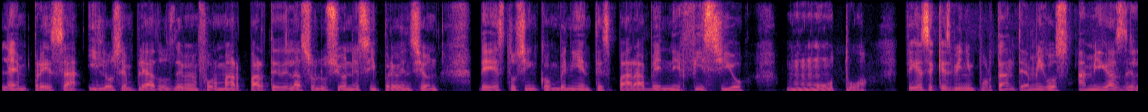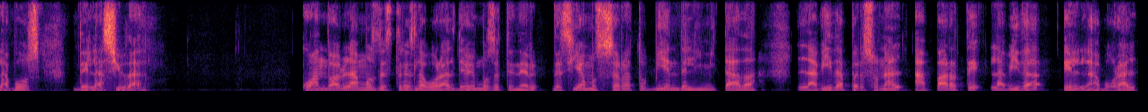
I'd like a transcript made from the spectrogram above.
La empresa y los empleados deben formar parte de las soluciones y prevención de estos inconvenientes para beneficio mutuo. Fíjense que es bien importante, amigos, amigas de la voz de la ciudad. Cuando hablamos de estrés laboral debemos de tener, decíamos hace rato, bien delimitada la vida personal aparte, la vida laboral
